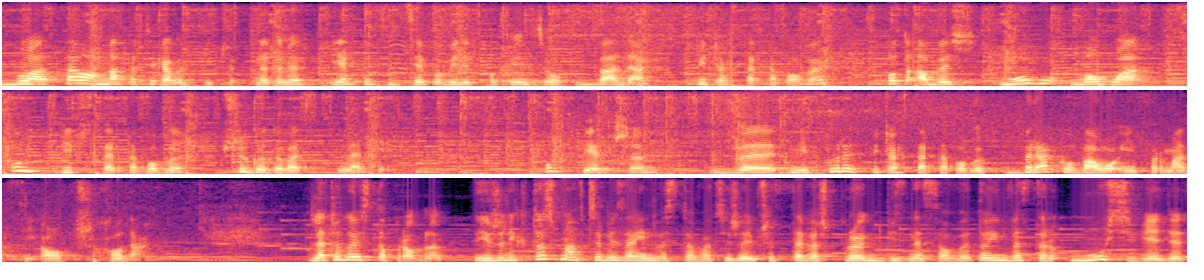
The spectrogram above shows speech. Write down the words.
Była cała masa ciekawych pitchy. Natomiast ja chcę Ci dzisiaj powiedzieć o pięciu wadach w pitchach startupowych, po to, abyś mógł, mogła swój pitch startupowy przygotować lepiej. Punkt pierwszy. W niektórych pitchach startupowych brakowało informacji o przychodach. Dlaczego jest to problem? Jeżeli ktoś ma w Ciebie zainwestować, jeżeli przedstawiasz projekt biznesowy, to inwestor musi wiedzieć,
